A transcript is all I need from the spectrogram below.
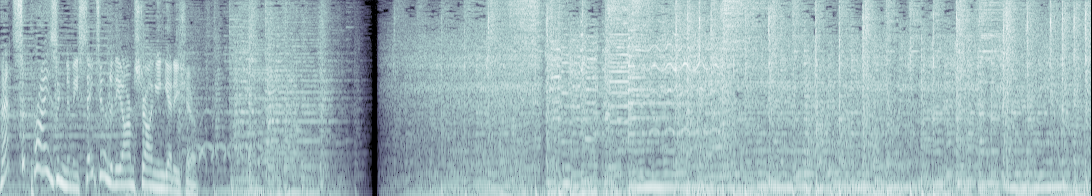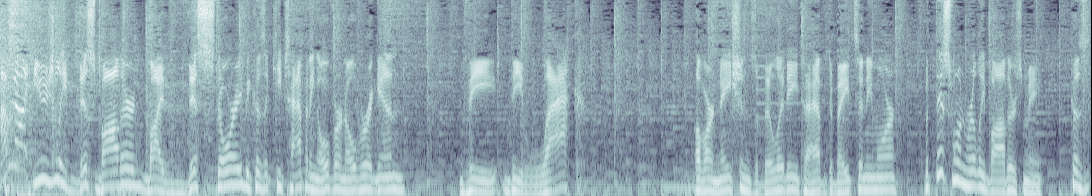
that's surprising to me. Stay tuned to the Armstrong and Getty Show. I'm not usually this bothered by this story because it keeps happening over and over again. The the lack of our nation's ability to have debates anymore. But this one really bothers me because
